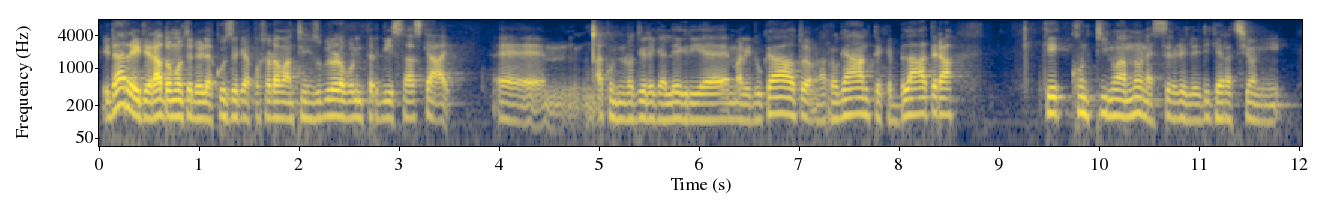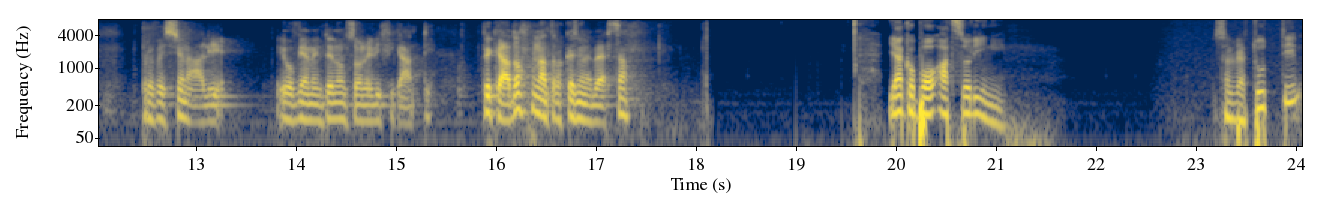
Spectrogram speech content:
ed ha reiterato molte delle accuse che ha portato avanti subito dopo l'intervista a Sky. Eh, ha continuato a dire che Allegri è maleducato, è un arrogante, che blatera, che continua a non essere delle dichiarazioni professionali e ovviamente non sono edificanti. Peccato, un'altra occasione persa. Jacopo Azzolini. Salve a tutti,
